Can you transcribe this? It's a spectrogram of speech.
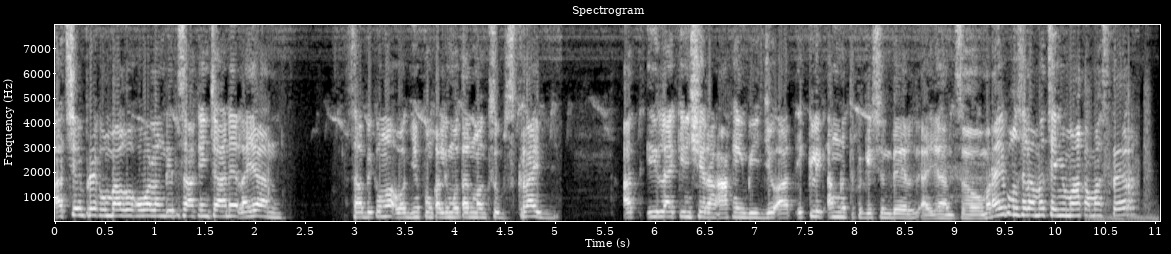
At syempre kung bago ko lang dito sa aking channel, ayan. Sabi ko nga, huwag niyo pong kalimutan mag-subscribe at i-like and share ang aking video at i-click ang notification bell. Ayan, so maraming pong salamat sa inyo mga kamaster.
